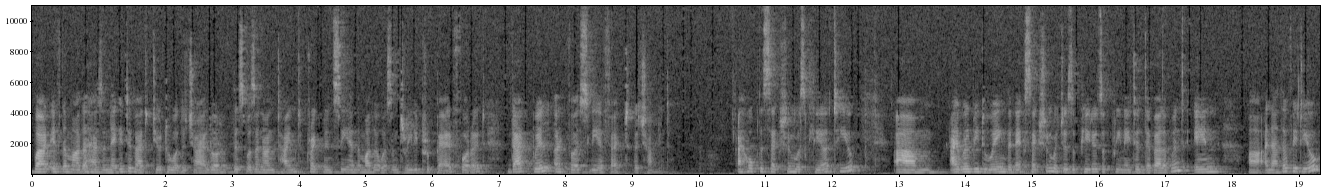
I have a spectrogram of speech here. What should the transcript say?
But if the mother has a negative attitude toward the child, or if this was an untimed pregnancy and the mother wasn't really prepared for it, that will adversely affect the child. I hope the section was clear to you. Um, I will be doing the next section, which is the periods of prenatal development in uh, another video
